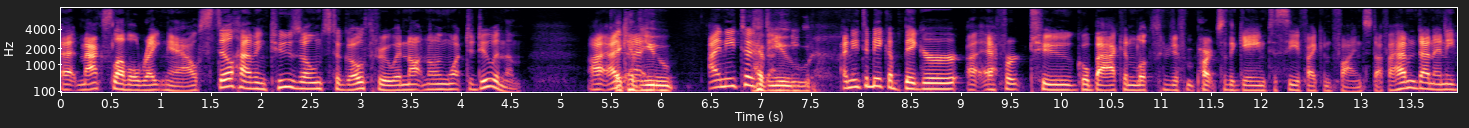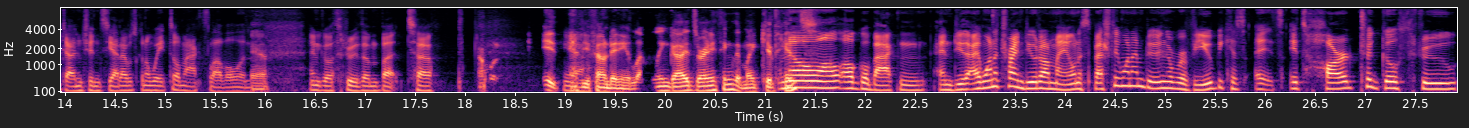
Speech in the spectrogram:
at max level right now, still having two zones to go through and not knowing what to do in them. I, like I, have I- you I need to have you I need to make a bigger uh, effort to go back and look through different parts of the game to see if I can find stuff. I haven't done any dungeons yet. I was going to wait till max level and Yeah. and go through them, but uh, it, Yeah. have you found any leveling guides or anything that might give hints no, I'll, I'll go back and, and do that. I want to try and do it on my own, especially when I'm doing a review because it's it's hard to go through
